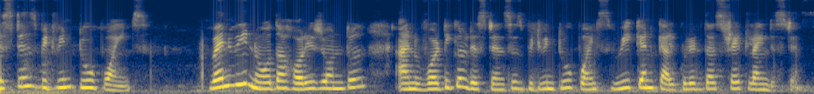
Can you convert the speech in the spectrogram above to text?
distance between two points when we know the horizontal and vertical distances between two points, we can calculate the straight line distance.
